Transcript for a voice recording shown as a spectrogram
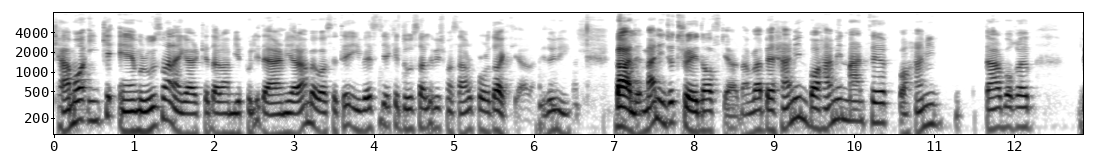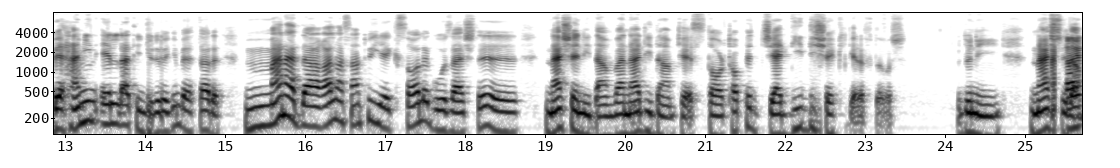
کما اینکه امروز من اگر که دارم یه پولی در میارم به واسطه invest یه که دو سال پیش مثلا رو product کردم می‌دونی؟ بله من اینجا trade off کردم و به همین با همین منطق با همین در واقع به همین علت اینجوری بگیم بهتره. من حداقل مثلا تو یک سال گذشته نشنیدم و ندیدم که استارتاپ جدیدی شکل گرفته باشه. می‌دونی؟ نشنیدم.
